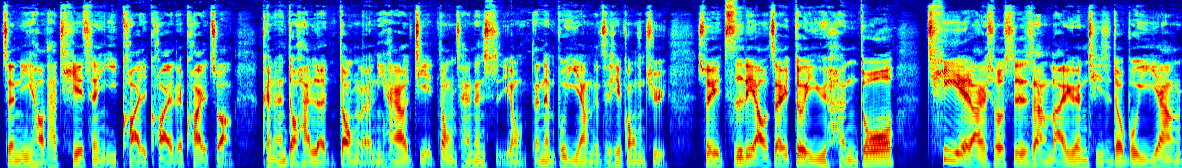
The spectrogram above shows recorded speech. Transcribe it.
整理好它切成一块一块的块状，可能都还冷冻了，你还要解冻才能使用，等等不一样的这些工具。所以资料在对于很多。企业来说，事实上来源其实都不一样，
